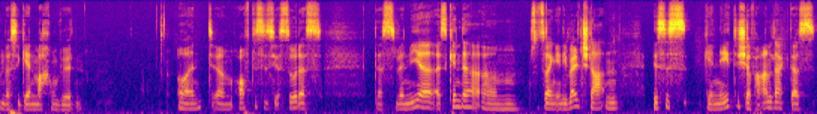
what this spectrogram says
und was sie gern machen würden. Und ähm, oft ist es ja so, dass, dass wenn wir als Kinder ähm, sozusagen in die Welt starten, ist es genetisch veranlagt, dass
